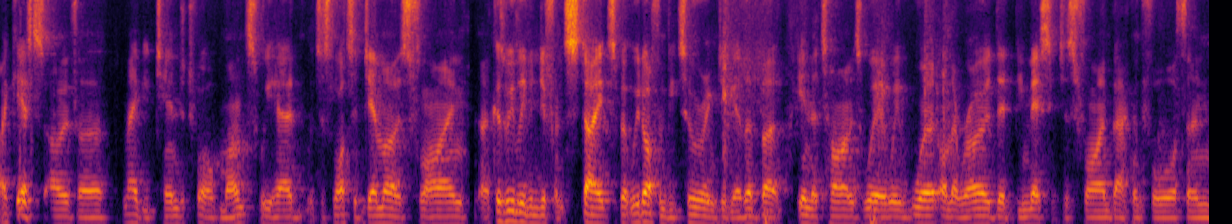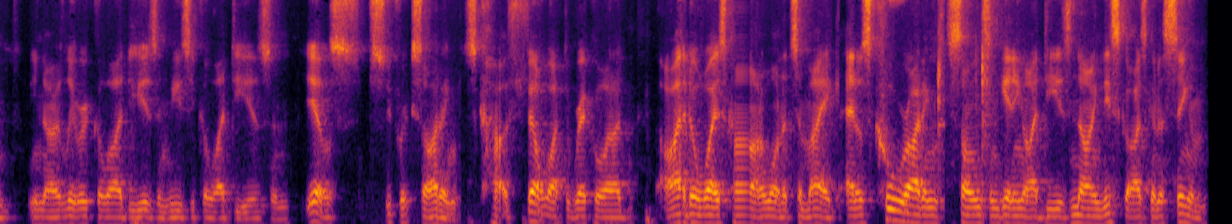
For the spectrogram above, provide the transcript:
I guess over maybe 10 to 12 months, we had just lots of demos flying uh, because we live in different states, but we'd often be touring together. But in the times where we weren't on the road, there'd be messages flying back and forth and, you know, lyrical ideas and musical ideas. And yeah, it was super exciting. It's kind of felt like the record I'd, I'd always kind of wanted to make. And it was cool writing songs and getting ideas, knowing this guy's going to sing them.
